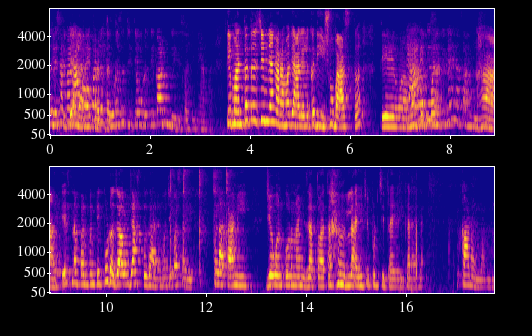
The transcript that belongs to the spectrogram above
तरी तेच ते सकाळी त्यांना नाही पडलं तेवढं ते काढून घेते स्वतः मी आता. ते म्हणतात चिमण्या घरामध्ये आलेलं कधी शुभ असतं. ते ते म्हणते पण आरोग्यासाठी नाही ना चांगलं हा तेच ना पण पण ते पुढं जाऊन जास्त झालं. म्हणजे बसावे चला आता आम्ही जेवण करून आम्ही जातो आता लाईव्हची पुढची तयारी करायला. काढायला लागली.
